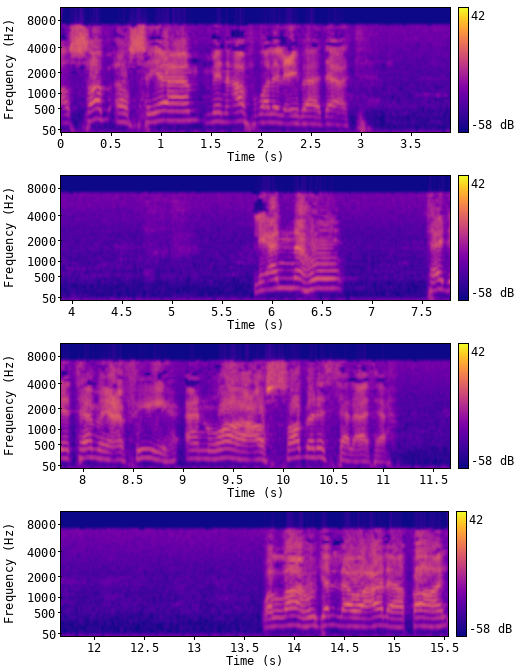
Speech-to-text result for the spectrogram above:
الصبر الصيام من أفضل العبادات لأنه تجتمع فيه أنواع الصبر الثلاثة. والله جل وعلا قال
